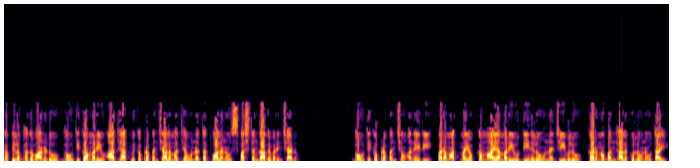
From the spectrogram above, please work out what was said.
కపిల భగవానుడు భౌతిక మరియు ఆధ్యాత్మిక ప్రపంచాల మధ్య ఉన్న తత్వాలను స్పష్టంగా వివరించాడు. భౌతిక ప్రపంచం అనేది పరమాత్మ యొక్క మాయ మరియు దీనిలో ఉన్న జీవులు కర్మ బంధాలకు లోనవుతాయి.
